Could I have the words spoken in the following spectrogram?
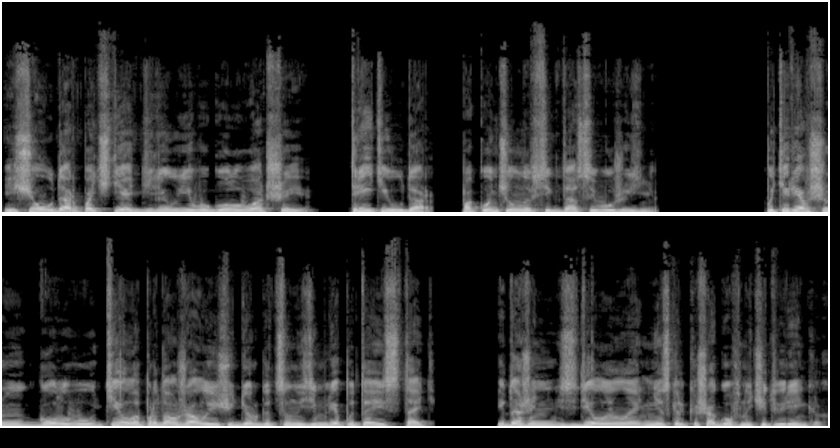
Еще удар почти отделил его голову от шеи. Третий удар покончил навсегда с его жизнью. Потерявшую голову тело продолжало еще дергаться на земле, пытаясь встать и даже сделала несколько шагов на четвереньках,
